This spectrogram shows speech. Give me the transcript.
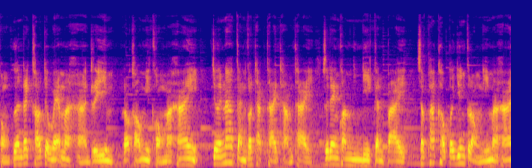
ของเพื่อนและเขาจะแวะมาหาดรีม เพราะเขามีของมาให้ เจอหน้ากันก็ทักทายถามไทย แสดงความยินดีกันไป สักพักเขาก็ยื่นกล่องนี้มาให้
